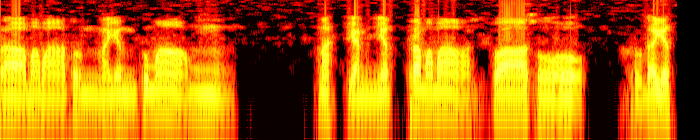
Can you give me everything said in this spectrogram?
राममातुर्नयन्तु माम्। न ह्यन्यत्र ममाश्वासो। हृदयस्य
